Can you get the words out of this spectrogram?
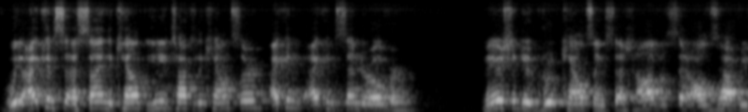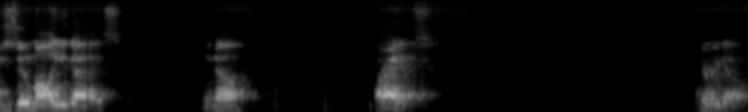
We, I can assign the count. You need to talk to the counselor. I can, I can send her over. Maybe I should do a group counseling session. I'll have to send, I'll just have you Zoom all you guys. You know. All right. Here we go.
